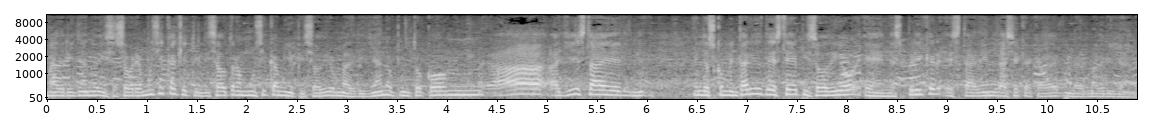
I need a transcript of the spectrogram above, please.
Madrillano dice, sobre música que utiliza otra música, mi episodio madrillano.com. Ah, allí está el, en los comentarios de este episodio en Spreaker está el enlace que acaba de poner Madrillano.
